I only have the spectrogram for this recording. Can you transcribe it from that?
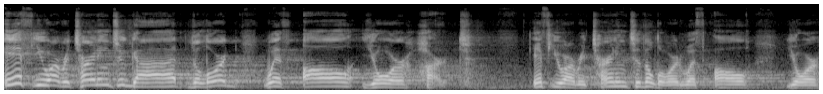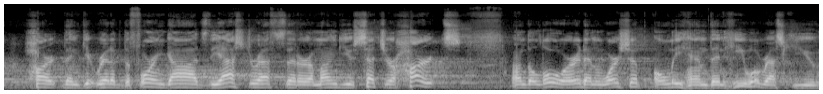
If you are returning to God, the Lord, with all your heart, if you are returning to the Lord with all your heart, then get rid of the foreign gods, the Ashtoreths that are among you. Set your hearts on the Lord and worship only Him. Then He will rescue you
